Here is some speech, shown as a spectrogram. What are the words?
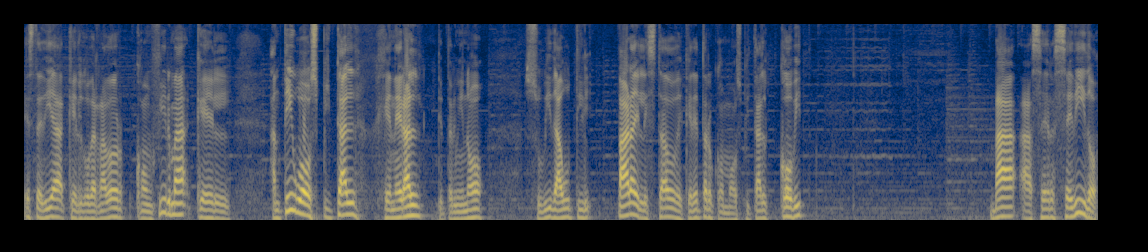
Este día que el gobernador confirma que el antiguo hospital general, que terminó su vida útil para el estado de Querétaro como hospital COVID, va a ser cedido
